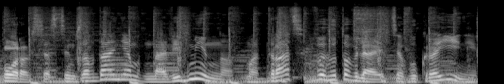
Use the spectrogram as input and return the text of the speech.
впорався з цим завданням на відмінно. Матрац виготовляється в Україні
